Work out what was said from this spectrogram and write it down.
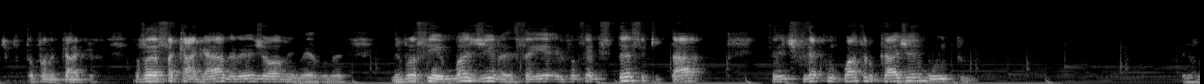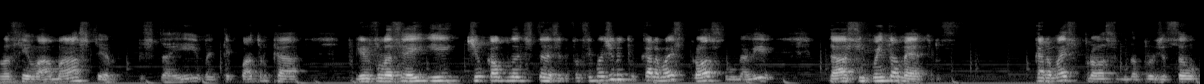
Tipo, tá fazendo, caga, tá fazendo essa cagada, né? É jovem mesmo, né? Ele falou assim: imagina, isso aí, ele falou assim: a distância que tá, se a gente fizer com 4K já é muito. Ele falou assim: a Master, isso daí vai ter 4K. Porque ele falou assim, aí e tinha o um cálculo da distância. Ele falou assim: imagina que o cara mais próximo dali dá 50 metros. O cara mais próximo da projeção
